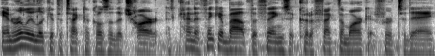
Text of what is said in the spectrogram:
and really look at the technicals of the chart and kind of think about the things that could affect the market for today.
